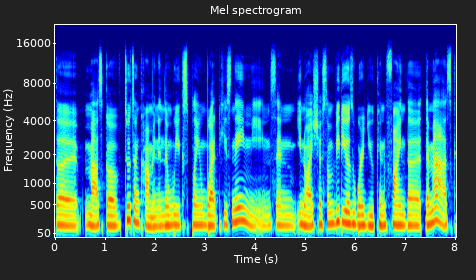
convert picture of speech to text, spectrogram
the mask of Tutankhamun, and then we explain what his name means. And you know, I show some videos where you can find the the mask.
